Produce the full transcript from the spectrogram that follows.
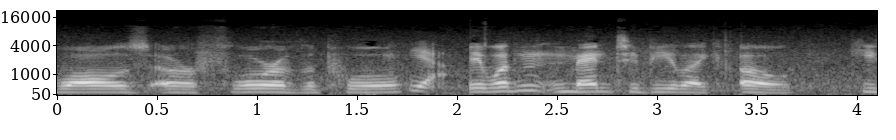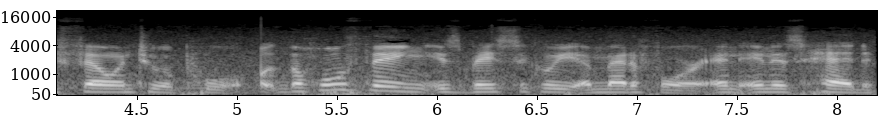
walls or floor of the pool. Yeah. It wasn't meant to be like, oh, he fell into a pool. The whole thing is basically a metaphor and in his head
